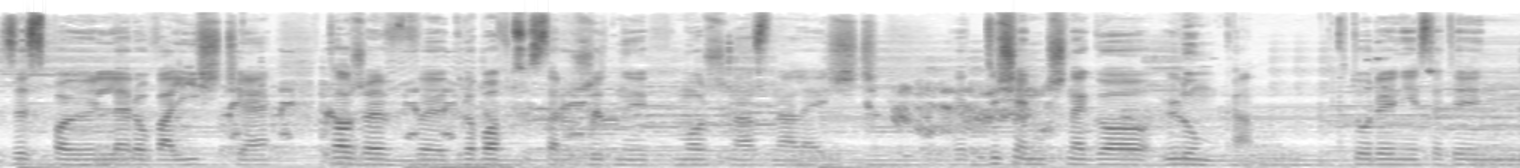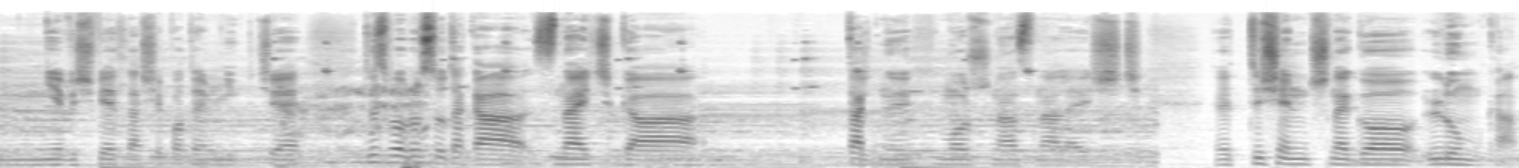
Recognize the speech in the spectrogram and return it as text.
zespoilerowaliście to, że w grobowcu starożytnych można znaleźć tysięcznego lumka który niestety nie wyświetla się potem nigdzie. To jest po prostu taka znajdźka taknych można znaleźć tysięcznego lumka,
